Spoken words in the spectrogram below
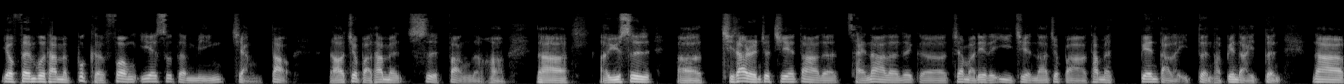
又吩咐他们不可奉耶稣的名讲道。然后就把他们释放了哈，那啊，于是呃，其他人就接纳了、采纳了那个加玛列的意见，然后就把他们鞭打了一顿哈，鞭打一顿。那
